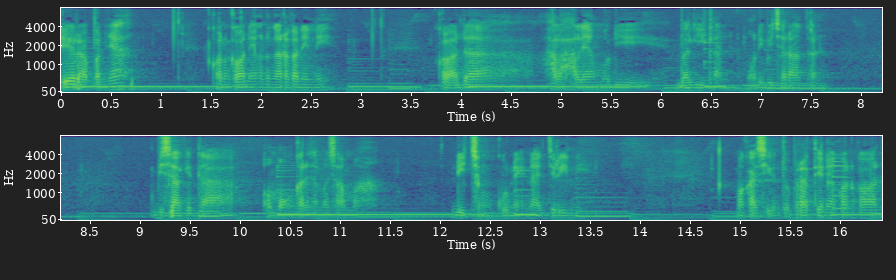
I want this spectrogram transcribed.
Jadi harapannya kawan-kawan yang mendengarkan ini kalau ada hal-hal yang mau dibagikan, mau dibicarakan, bisa kita omongkan sama-sama di Cengkunek Najri ini. Makasih untuk perhatiannya kawan-kawan.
